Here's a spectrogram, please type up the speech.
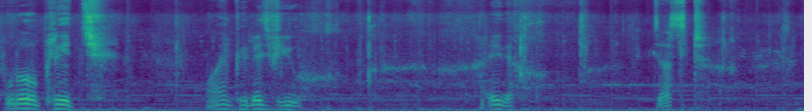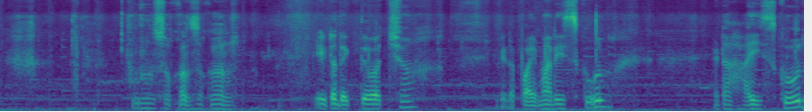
পুরো ভিলেজ মানে ভিলেজ ভিউ এই দেখো। জাস্ট পুরো সকাল সকাল। এটা দেখতে পাচ্ছ। এটা প্রাইমারি স্কুল এটা হাই স্কুল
